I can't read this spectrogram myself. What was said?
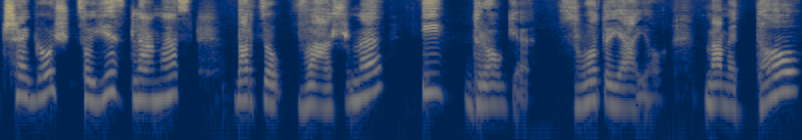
czegoś, co jest dla nas bardzo ważne i drogie. Złote jajo. Mamy to,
